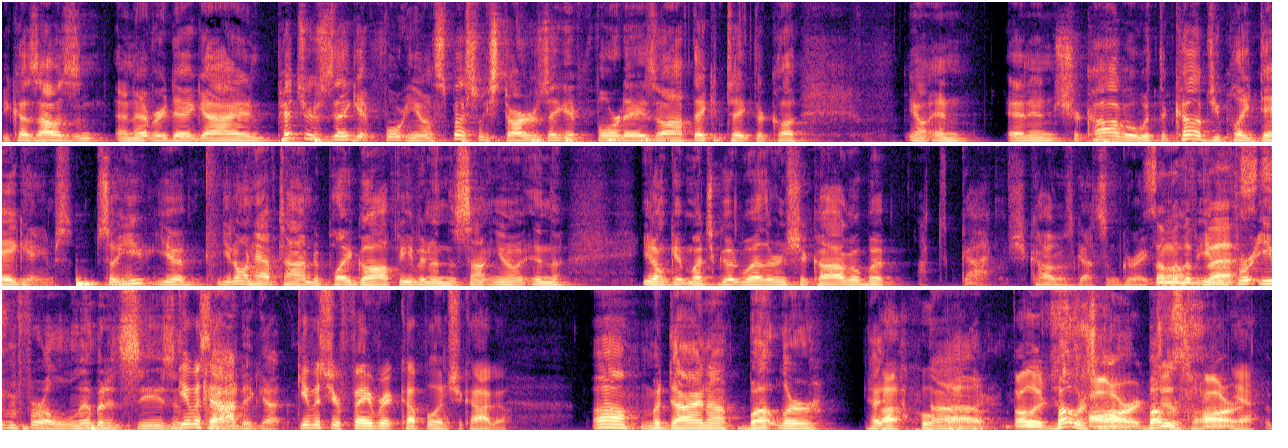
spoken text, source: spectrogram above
because I was an, an everyday guy, and pitchers they get four, you know, especially starters they get four days off. They can take their club, you know, and and in Chicago with the Cubs you play day games, so mm-hmm. you you you don't have time to play golf even in the sun. You know, in the you don't get much good weather in Chicago, but. Oh, God, Chicago's got some great Some of golf. the even for even for a limited season. Give us God, a, they got give us your favorite couple in Chicago. Oh, Medinah, Butler. Hey, Uh, oh, Butler. Butler just Butler's hard, hard. Butler's just hard. hard. Yeah,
